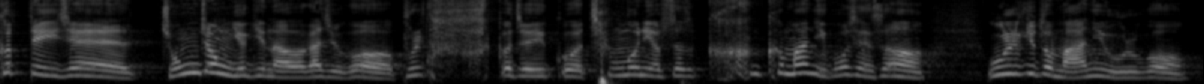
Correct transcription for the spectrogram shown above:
그때 이제 종종 여기 나와가지고 불 다 꺼져 있고 창문이 없어서 컴컴한 이곳에서 울기도 많이 울고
